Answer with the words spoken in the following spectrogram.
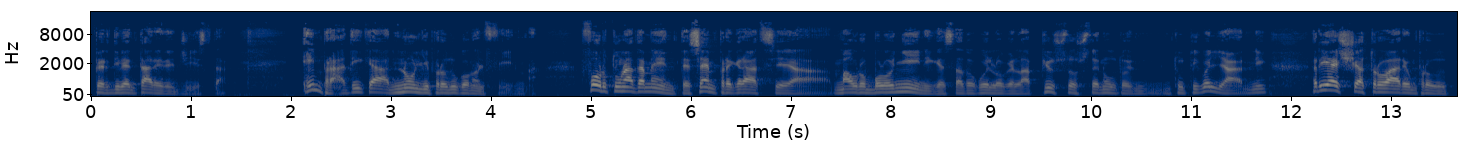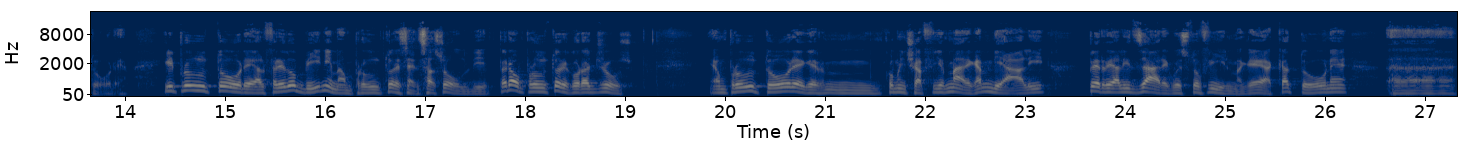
per diventare regista e in pratica non gli producono il film. Fortunatamente, sempre grazie a Mauro Bolognini, che è stato quello che l'ha più sostenuto in, in tutti quegli anni, riesce a trovare un produttore. Il produttore Alfredo Bini, ma un produttore senza soldi, però un produttore coraggioso è un produttore che mh, mm, comincia a firmare cambiali per realizzare questo film che è a Cattone eh,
